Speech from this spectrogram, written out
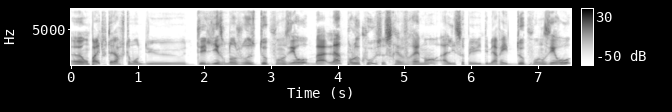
Euh, on parlait tout à l'heure justement du, des liaisons dangereuses 2.0. Bah, là, pour le coup, ce serait vraiment Alice au Pays des Merveilles 2.0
